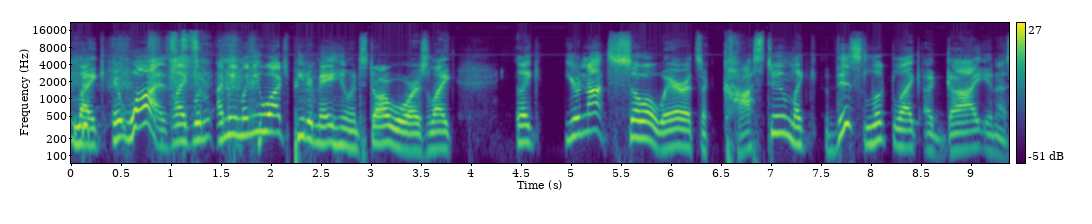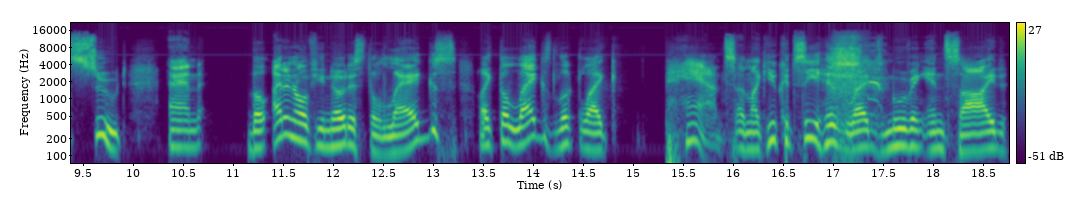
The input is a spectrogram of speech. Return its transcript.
like it was like when I mean when you watch Peter Mayhew in Star Wars, like like you're not so aware it's a costume. Like this looked like a guy in a suit, and the I don't know if you noticed the legs. Like the legs looked like pants, and like you could see his legs moving inside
